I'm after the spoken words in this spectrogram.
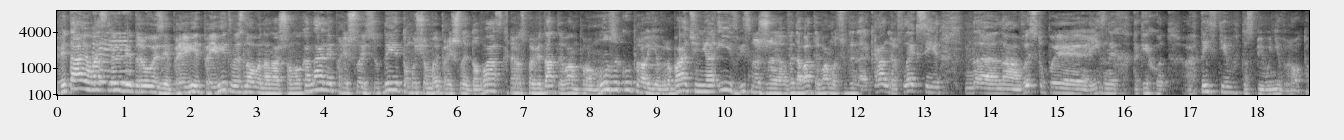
Вітаю вас, любі друзі! Привіт, привіт! Ви знову на нашому каналі. Прийшли сюди, тому що ми прийшли до вас розповідати вам про музику, про Євробачення і, звісно ж, видавати вам от сюди на екран рефлексії на, на виступи різних таких от артистів та співунів ротом.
